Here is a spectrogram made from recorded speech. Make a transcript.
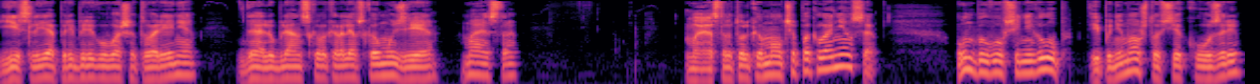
если я приберегу ваше творение для Люблянского королевского музея, маэстро?» Маэстро только молча поклонился. Он был вовсе не глуп и понимал, что все козыри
